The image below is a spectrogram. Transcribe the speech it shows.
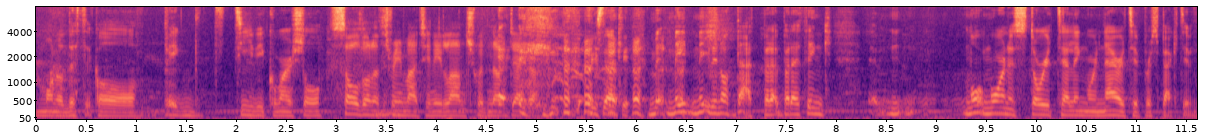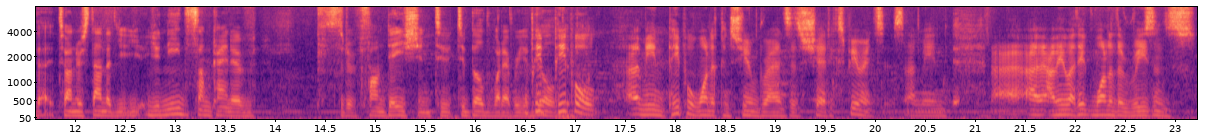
monolithical big TV commercial Sold on a three martini lunch with no data. exactly. May- may- Maybe not that, but but I think um, more more in a storytelling or narrative perspective that, to understand that you, you you need some kind of sort of foundation to, to build whatever you Pe- build. people, I mean, people want to consume brands as shared experiences. I mean, uh, I, I mean, I think one of the reasons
